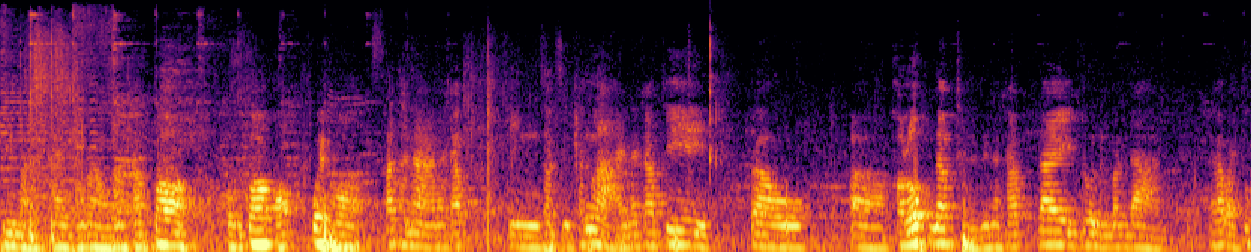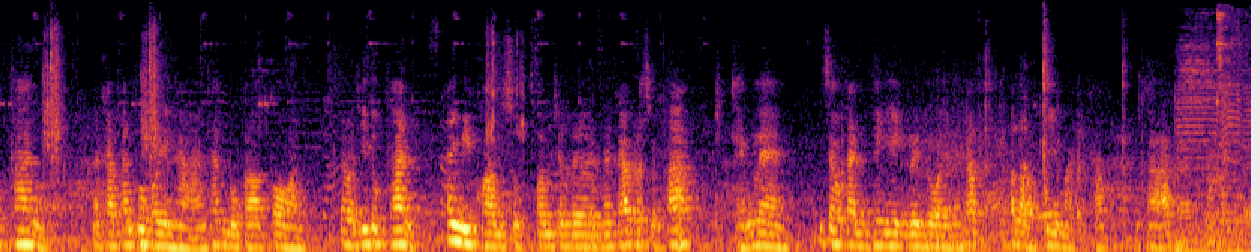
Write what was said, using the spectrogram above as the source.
ปีใหม่ไทยของเรานะครับ ก็ผมก็ขออวยพรพัฒนานะครับสิ่งศักดิ์สิทธิ์ทั้งหลายนะครับที่เราเอ่อเคารพนับถือนะครับ ได้ดลบันดาลนะครับไปทุกท่านนะครับ ท่านผู้บริหารท่านบุคลากรเจ้าหน้าที่ทุกท่านให้มีความสุขความเจริญนะครับและสุขภาพแข็งแรงที่สำคัญเฮงๆรวยๆนะครับตลอดปีใหม่ครับครับ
